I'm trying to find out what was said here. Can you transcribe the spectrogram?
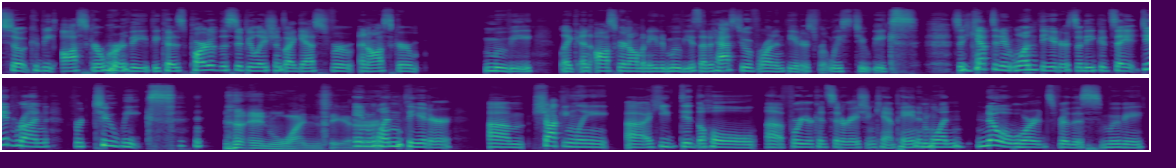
so it could be Oscar worthy because part of the stipulations, I guess, for an Oscar movie, like an Oscar nominated movie, is that it has to have run in theaters for at least two weeks. So he kept it in one theater so that he could say it did run for two weeks in one theater. in one theater. Um, shockingly, uh, he did the whole uh, for your consideration campaign and won no awards for this movie.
